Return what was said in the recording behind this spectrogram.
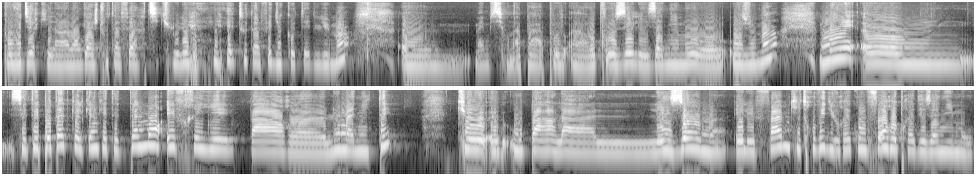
pour vous dire qu'il a un langage tout à fait articulé et tout à fait du côté de l'humain, même si on n'a pas à, opposer les animaux aux, humains, mais c'était peut-être quelqu'un qui était tellement effrayé par l'humanité euh, ou par les hommes et les femmes qui trouvaient du réconfort auprès des animaux.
